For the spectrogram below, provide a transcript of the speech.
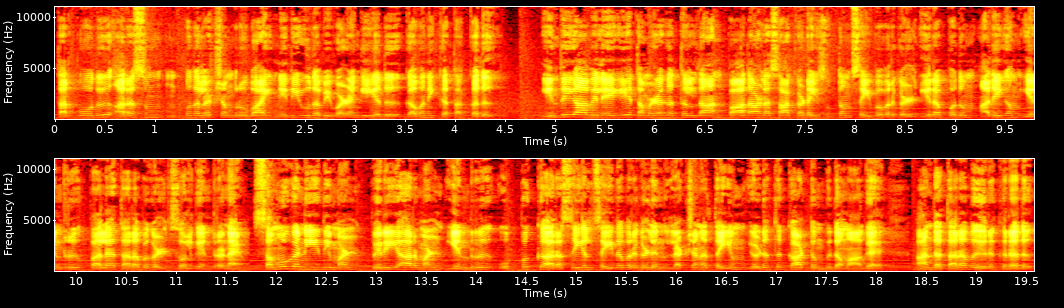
தற்போது அரசும் முப்பது லட்சம் ரூபாய் நிதியுதவி வழங்கியது கவனிக்கத்தக்கது. இந்தியாவிலேயே தமிழகத்தில்தான் பாதாள சாக்கடை சுத்தம் செய்பவர்கள் இறப்பதும் அதிகம் என்று பல தரவுகள் சொல்கின்றன. சமூக நீதி மண் பெரியார் மண் என்று ஒப்புக்கு அரசியல் செய்தவர்களின் லட்சணத்தையும் எடுத்துக்காட்டும் விதமாக அந்த தரவு இருக்கிறது.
